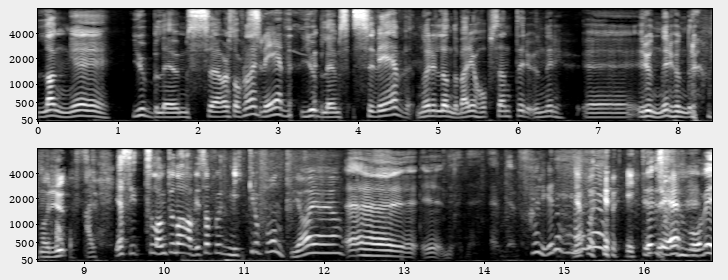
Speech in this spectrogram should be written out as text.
lange jubileums... eh, Hva det står for noe der? Svev. Jubileumssvev når Lønneberg hoppsenter under eh, runder 100 Nei, Jeg sitter så langt unna avisa for mikrofon. Ja, ja, ja. Eh, det her ja, for jeg vet ikke, det. må vi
